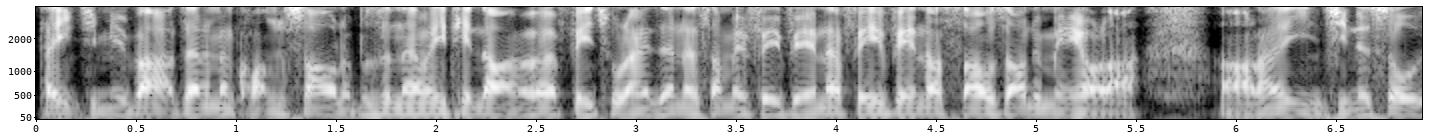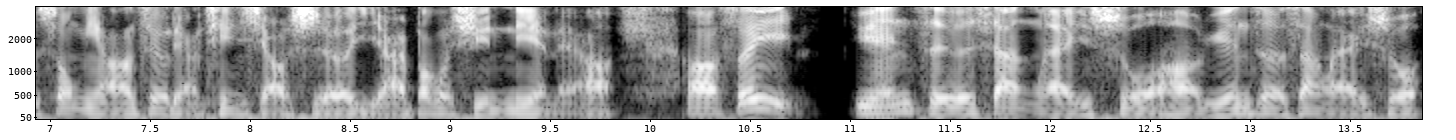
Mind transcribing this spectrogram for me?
它引擎没办法在那边狂烧的，不是那么一天到晚飞出来在那上面飞飞，那飞飞那烧烧就没有了啊，那引擎的寿寿命好像只有两千小时而已，还包括训练呢啊啊，所以。原则上来说，哈，原则上来说，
